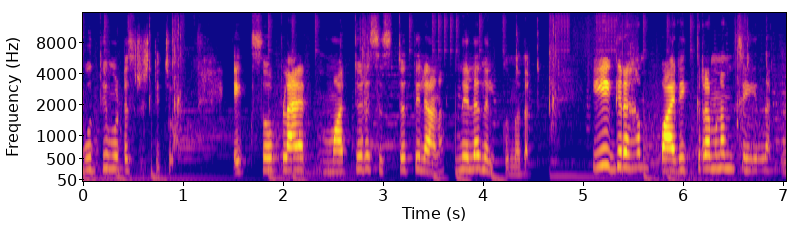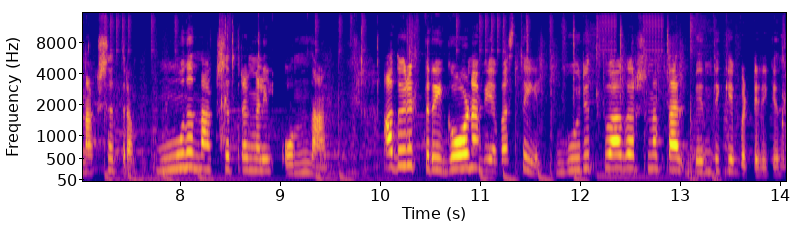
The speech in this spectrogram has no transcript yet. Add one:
ബുദ്ധിമുട്ട് സൃഷ്ടിച്ചു. എക്സോ പ്ലാനറ്റ് മറ്റൊരു സിസ്റ്റത്തിലാണ് നിലനിൽക്കുന്നത്. ഈ ഗ്രഹം പരിക്രമണം ചെയ്യുന്ന നക്ഷത്രം മൂന്ന് നക്ഷത്രങ്ങളിൽ ഒന്നാണ്. അതൊരു ത്രികോണ വ്യവസ്ഥയിൽ ഗുരുത്വാകർഷണത്താൽ ബന്ധിക്കപ്പെട്ടിരിക്കുന്നു.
